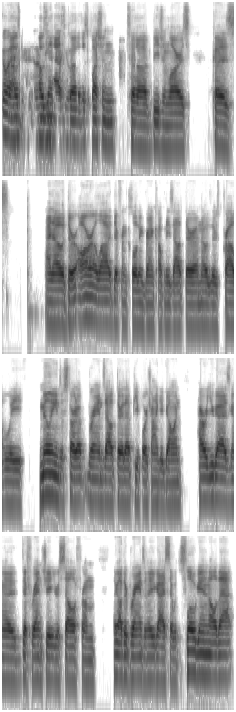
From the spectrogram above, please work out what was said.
go ahead. I was, I was going to ask uh, this question to Beej and Lars because I know there are a lot of different clothing brand companies out there. I know there's probably millions of startup brands out there that people are trying to get going. How are you guys going to differentiate yourself from like other brands. I know you guys said with the slogan and all that,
